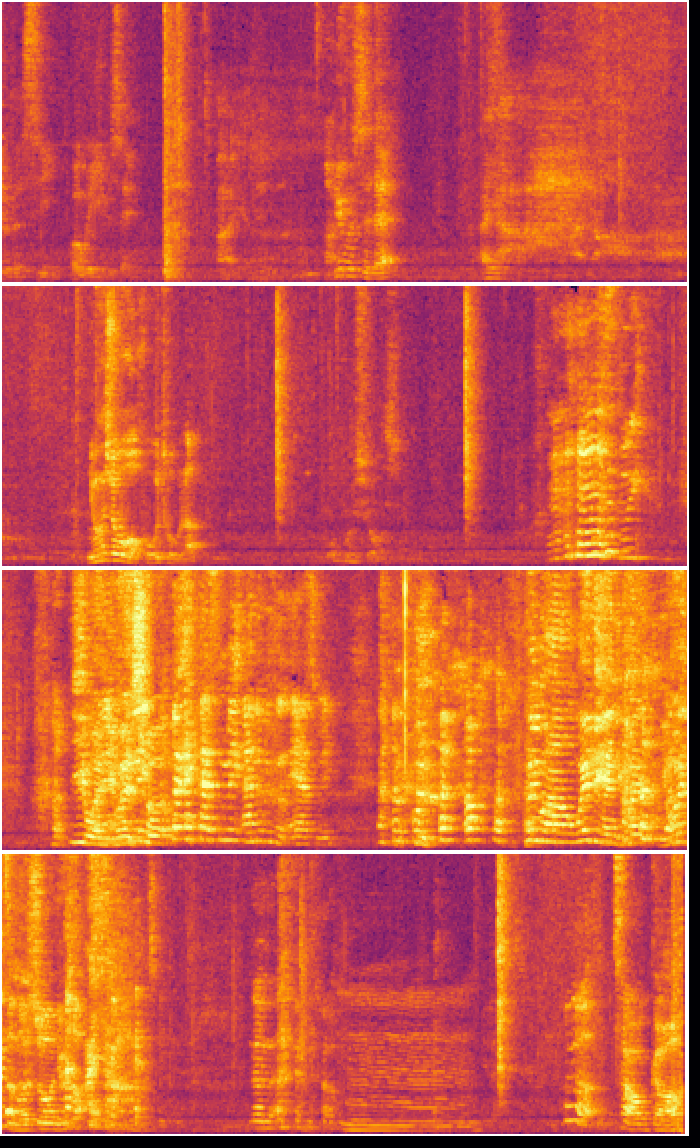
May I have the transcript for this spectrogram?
to the sea, what would you say? 哎呀，You would say that? 哎呀，你会说我糊涂了？我不说。译文你会说 Ask me. I knew he was gonna ask me. 会吗？威廉，你会你会怎么说？你会说哎呀？No, no, no. 嗯，那个糟糕。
